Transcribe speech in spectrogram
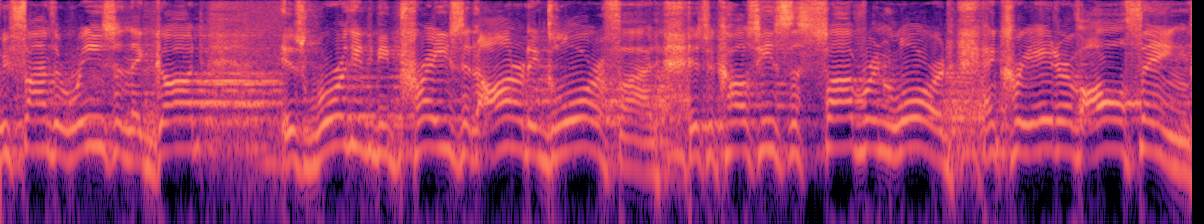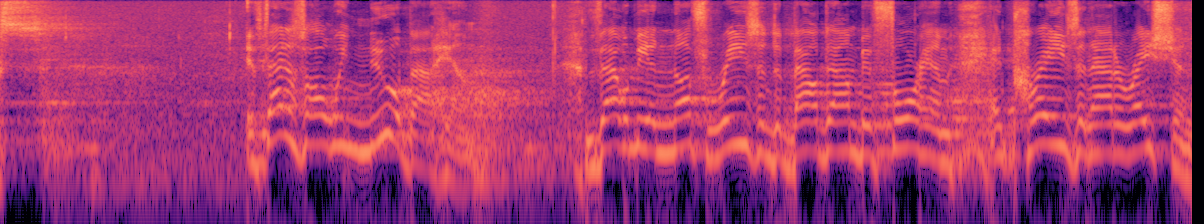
we find the reason that God is worthy to be praised and honored and glorified is because He's the sovereign Lord and creator of all things. If that is all we knew about him, that would be enough reason to bow down before him and praise and adoration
